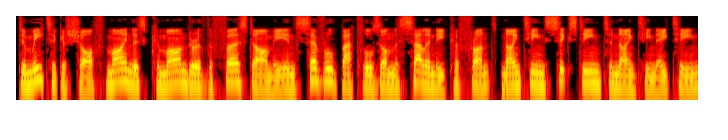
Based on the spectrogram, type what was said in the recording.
Dmitry Gashov minus Commander of the First Army in several battles on the Salonika Front 1916 1918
